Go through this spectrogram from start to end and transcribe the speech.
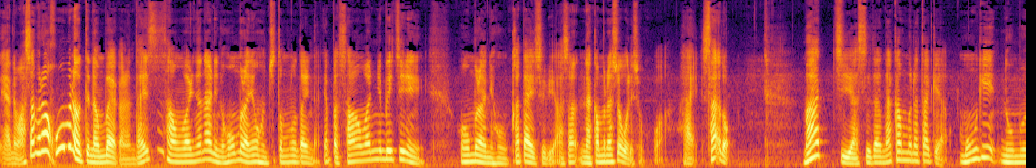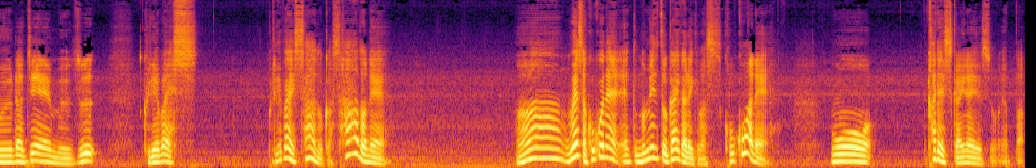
いやでも浅村はホームラン打ってなんぼやから、打率3割7厘のホームラン4本ちょっと物足りない。やっぱ3割2分1厘、ホームラン2本、硬い守備、浅中村翔吾でしょ、ここは。はい。サード。マッチ、安田、中村拓也、茂木、野村、ジェームズ、紅林。紅林サードか。サードね。あー、ごめんなさい。ここね、えっと、ノミネート外からいきます。ここはね、もう、彼しかいないですよ、やっぱ。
